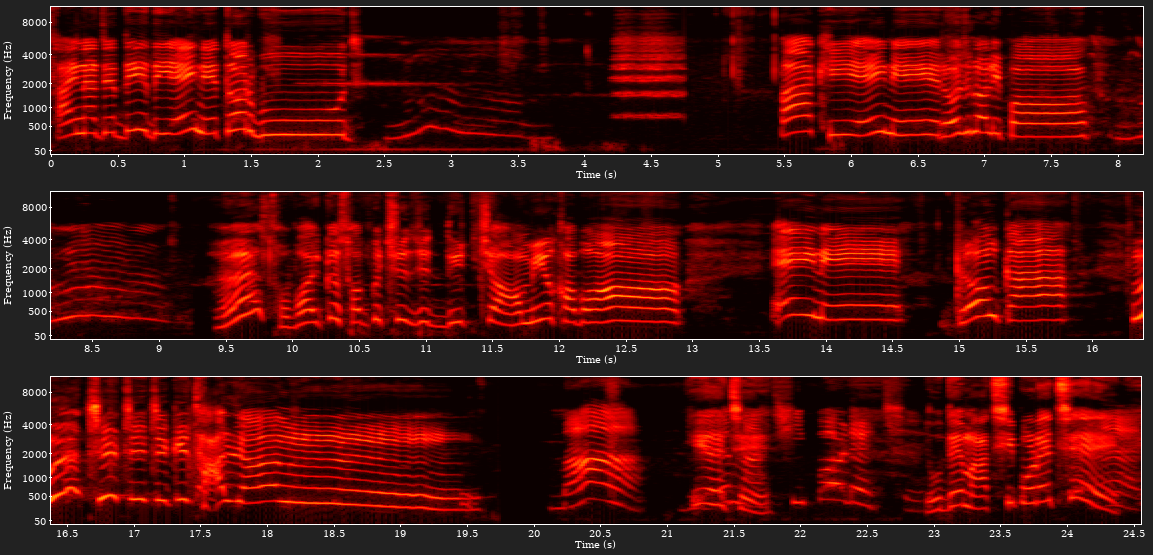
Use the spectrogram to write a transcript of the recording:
সাইনাজের দিদি এই নে তরবুজ। পাখি এই নে রোজ ললিপপ। হ্যাঁ সবাইকে সব কিছু দিচ্ছে আমিও খাব এই নে লঙ্কা। উহ, ছি ছি ছি কি ঝাল ঝাল। মা কি দুধে হয়েছে? মাছি পড়েছে। দুধে মাছি পড়েছে? হ্যাঁ।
